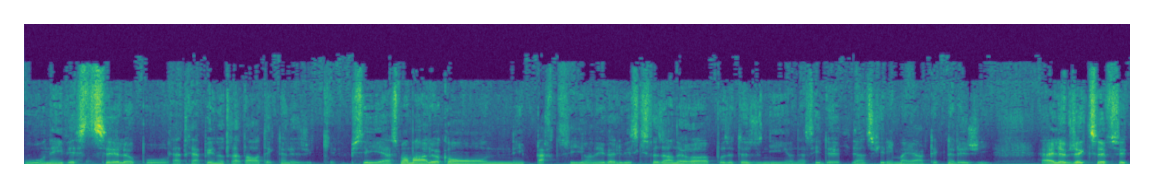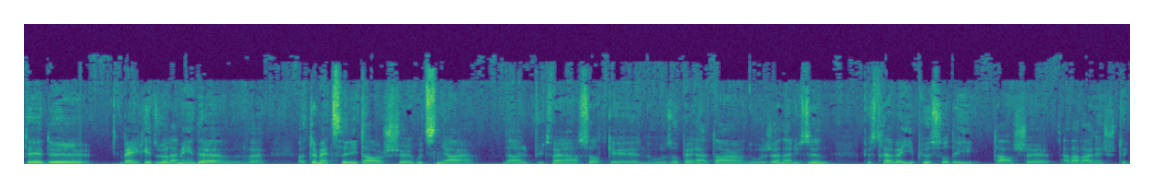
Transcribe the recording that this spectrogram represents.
où on investissait là, pour rattraper notre retard technologique. Puis c'est à ce moment-là qu'on est parti, on a évalué ce qui se faisait en Europe, aux États-Unis, on a essayé d'identifier les meilleures technologies. Euh, l'objectif, c'était de ben, réduire la main-d'œuvre, automatiser les tâches routinières, dans le but de faire en sorte que nos opérateurs, nos jeunes à l'usine, puissent travailler plus sur des tâches euh, à valeur ajoutée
